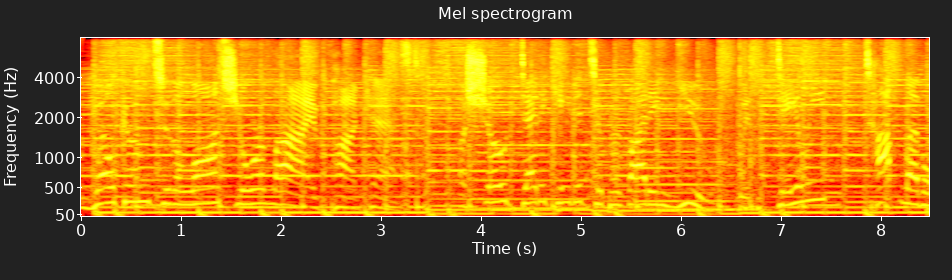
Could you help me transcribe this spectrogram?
Welcome to the Launch Your Live podcast, a show dedicated to providing you with daily, top level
